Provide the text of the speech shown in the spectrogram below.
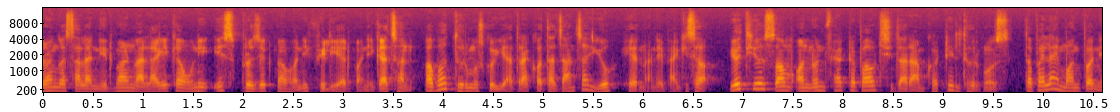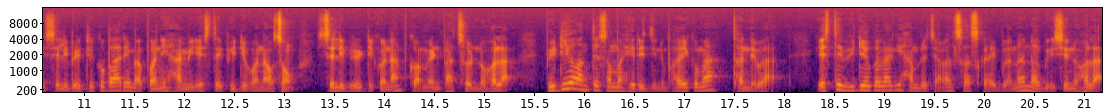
रङ्गशाला निर्माणमा लागेका उनी यस प्रोजेक्टमा भनी फेलियर बनेका छन्। अब धुर्मुसको यात्रा कता जान्छ यो हेर्न नै बाँकी छ। यो थियो some unknown fact about Sitaram Katel Dhurmus. तपाईँलाई मनपर्ने सेलिब्रेटीको बारेमा पनि हामी यस्तै भिडियो बनाउँछौ। सेलिब्रेटीको नाम कमेन्टमा छोड्नुहोला। भिडियो अन्त्यसम्म हेरिदिनु भएकोमा धन्यवाद। यस्तै भिडियोको लागि हाम्रो च्यानल सब्सक्राइब गर्न नबिर्सिनुहोला।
